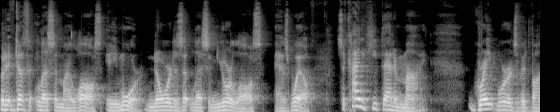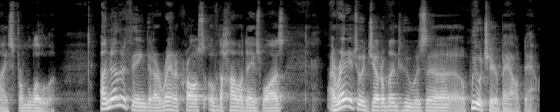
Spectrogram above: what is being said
but it doesn't lessen my loss anymore, nor does it lessen your loss as well. So kind of keep that in mind. Great words of advice from Lola. Another thing that I ran across over the holidays was I ran into a gentleman who was uh, wheelchair bound now.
